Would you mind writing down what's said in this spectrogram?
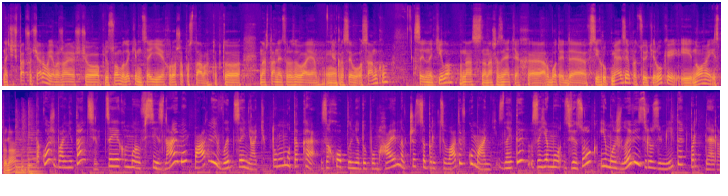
Значить, в першу чергу я вважаю, що плюсом великим це є хороша постава. Тобто наш танець розвиває е, красиву осанку, сильне тіло. У нас на наших заняттях е, робота йде всі груп м'язів, працюють і руки, і ноги, і спина. Також бальні танці це, як ми всі знаємо, парний вид занять. Тому таке захоплення допомагає навчитися працювати в команді, знайти взаємозв'язок і можливість зрозуміти партнера.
